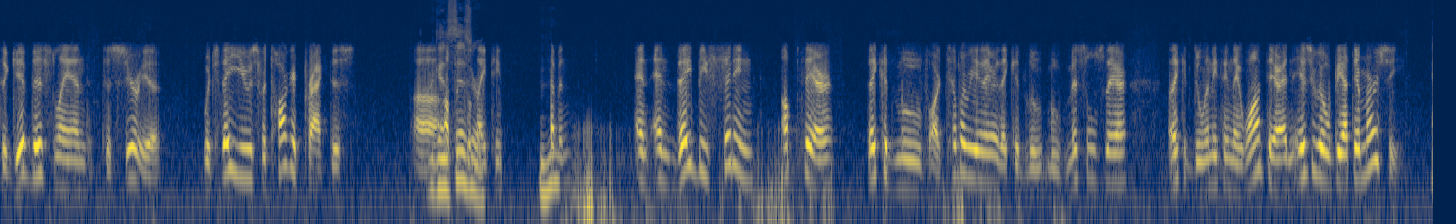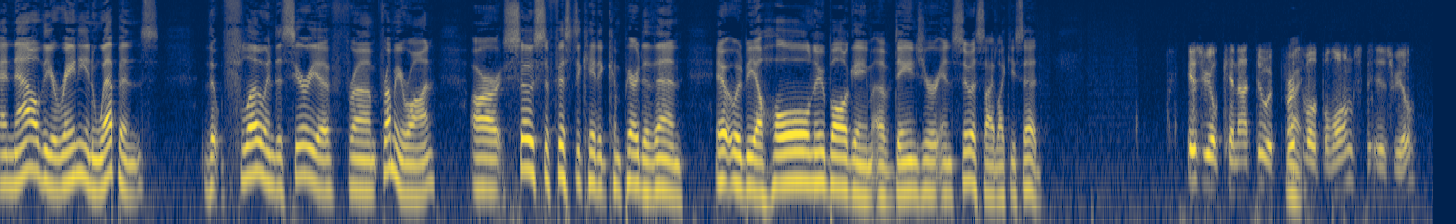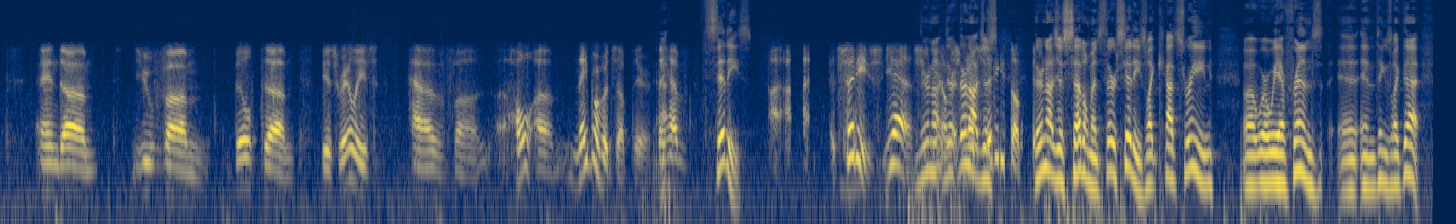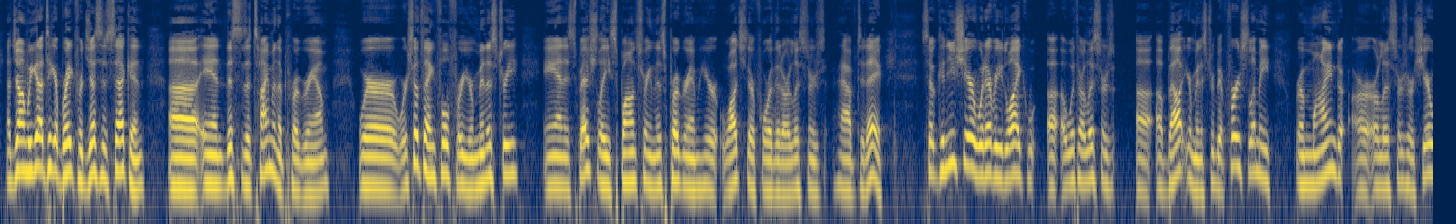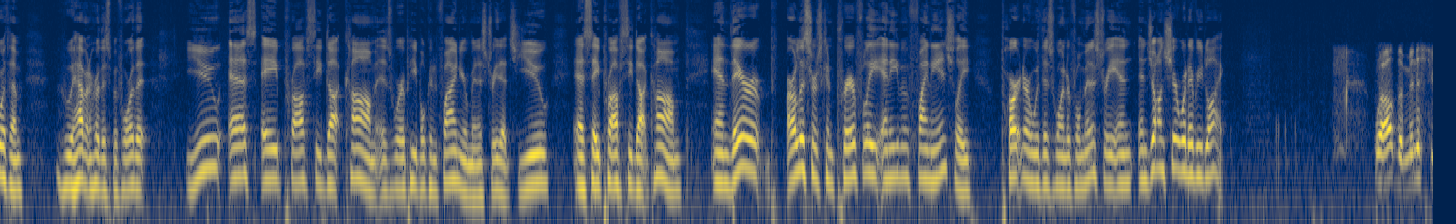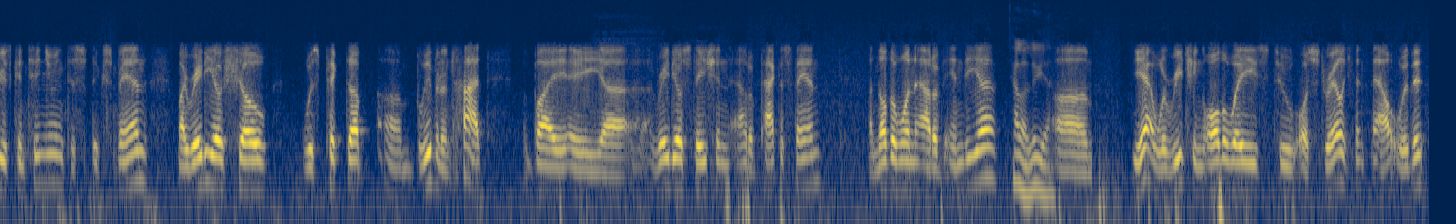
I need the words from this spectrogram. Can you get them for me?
to give this land to Syria, which they use for target practice uh, Against up Israel. until 1907. And and they'd be sitting up there. They could move artillery there. They could move missiles there. They could do anything they want there, and Israel would be at their mercy. And now the Iranian weapons that flow into Syria from from Iran are so sophisticated compared to then. It would be a whole new ballgame of danger and suicide, like you said. Israel cannot do it. First Right. of all, it belongs to Israel, and um, you've um, built. Um, the Israelis have uh, whole uh, neighborhoods up there. They have Cities. uh, uh, cities. Yes, They're not. You know, They're, they're not just. They're not just settlements. They're cities like Katzrin, uh, where we have friends and, and things like that. Now, John, we got to take a break for just a second, uh, and this is a time in the program where we're so thankful for your ministry and especially sponsoring this program here, at Watch Therefore, that our listeners have today. So, can you share whatever you'd like uh, with our listeners uh, about your ministry? But first, let me remind our, our listeners or share with them who haven't heard this before that usaprophecy.com is where people can find your ministry. That's usaprophecy.com. And there, our listeners can prayerfully and even financially partner with this wonderful ministry. And, and John, share whatever you'd like. Well, the ministry is continuing to expand. My radio show was picked up, um, believe it or not, by a uh, radio station out of Pakistan, another one out of India. Hallelujah. Um, yeah, we're reaching all the ways to Australia now with it.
